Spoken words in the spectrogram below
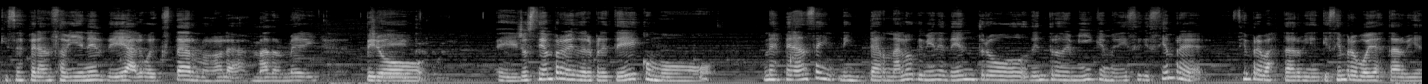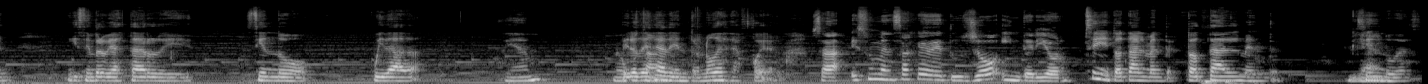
que esa esperanza viene de algo externo, ¿no? La Mother Mary. Pero eh, yo siempre lo interpreté como una esperanza interna, algo que viene dentro, dentro de mí, que me dice que siempre siempre va a estar bien, que siempre voy a estar bien y que siempre voy a estar eh, siendo cuidada. Bien. Pero desde adentro, no desde afuera. O sea, es un mensaje de tu yo interior. Sí, totalmente, totalmente. Sin dudas.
